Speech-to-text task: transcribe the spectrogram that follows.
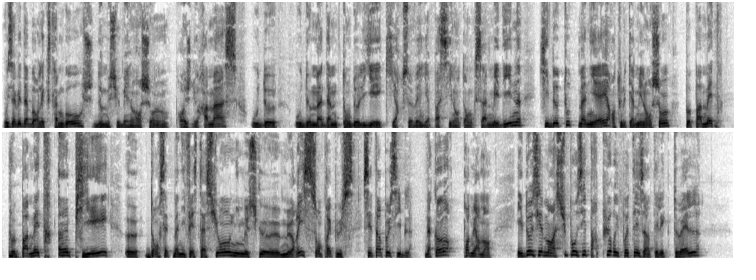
Vous avez d'abord l'extrême gauche de M. Mélenchon, proche du Hamas, ou de ou de Madame Tondelier qui recevait il n'y a pas si longtemps que ça Médine, qui de toute manière, en tout cas Mélenchon, peut pas mettre peut pas mettre un pied euh, dans cette manifestation, ni M. Meurice, son prépuce. C'est impossible. D'accord? Premièrement. Et deuxièmement, à supposer par pure hypothèse intellectuelle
